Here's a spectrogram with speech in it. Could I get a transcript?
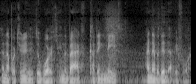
an opportunity to work in the back cutting meat. I never did that before.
